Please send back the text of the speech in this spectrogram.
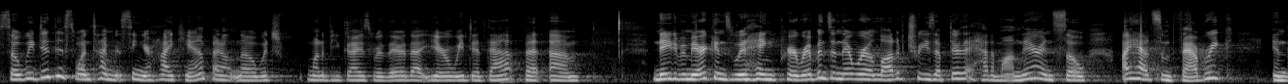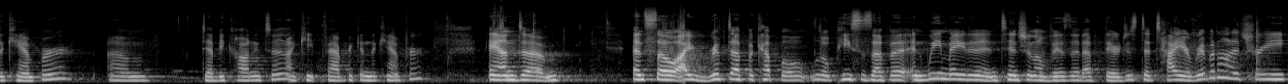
so we did this one time at senior high camp. I don't know which one of you guys were there that year we did that, but um, Native Americans would hang prayer ribbons, and there were a lot of trees up there that had them on there. And so I had some fabric in the camper. Um, Debbie Coddington, I keep fabric in the camper. And, um, and so I ripped up a couple little pieces of it, and we made an intentional visit up there just to tie a ribbon on a tree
